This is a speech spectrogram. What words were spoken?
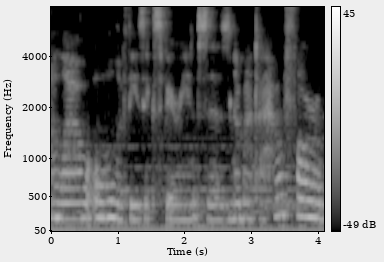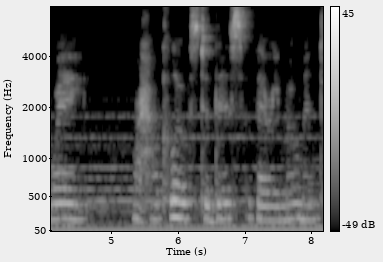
Allow all of these experiences, no matter how far away or how close to this very moment,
